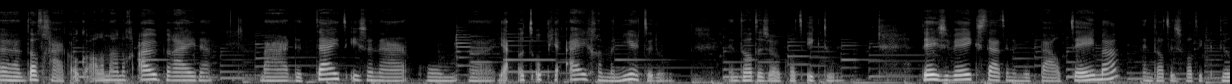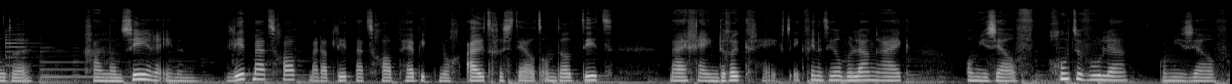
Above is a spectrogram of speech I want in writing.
Uh, dat ga ik ook allemaal nog uitbreiden. Maar de tijd is er naar om uh, ja, het op je eigen manier te doen. En dat is ook wat ik doe. Deze week staat in een bepaald thema. En dat is wat ik wilde gaan lanceren in een lidmaatschap. Maar dat lidmaatschap heb ik nog uitgesteld omdat dit mij geen druk geeft. Ik vind het heel belangrijk om jezelf goed te voelen, om jezelf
